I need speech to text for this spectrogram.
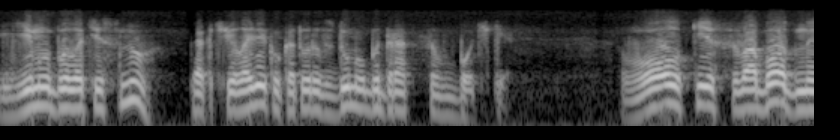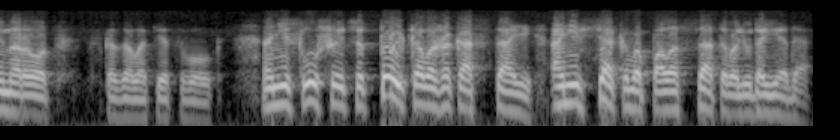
Ему было тесно, как человеку, который вздумал бы драться в бочке. «Волки — свободный народ», — сказал отец Волк. Они слушаются только вожака стаи, а не всякого полосатого людоеда.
